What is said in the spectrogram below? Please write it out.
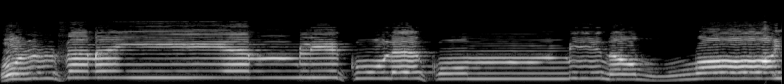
قل فمن يملك لكم من الله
